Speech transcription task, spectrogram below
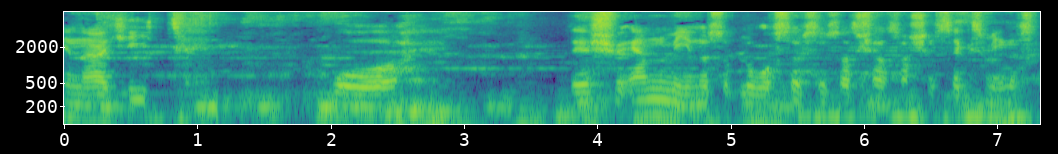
innan jag gick hit. Och det är 21 minus och blåser så det känns som 26 minus.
